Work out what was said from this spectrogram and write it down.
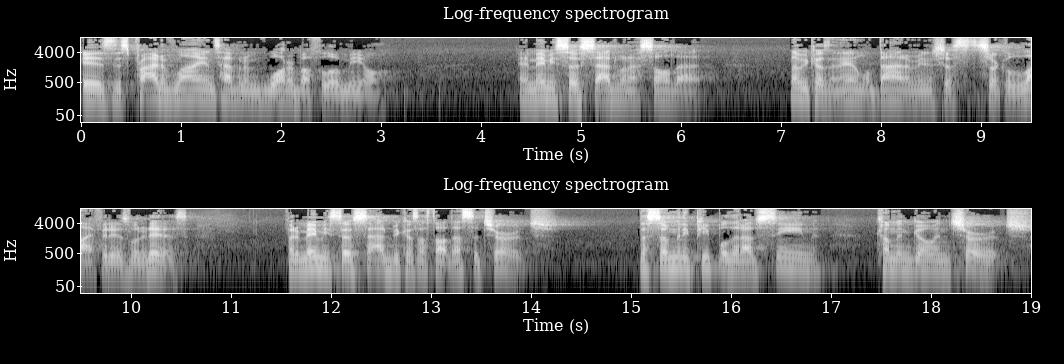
is this pride of lions having a water buffalo meal. And it made me so sad when I saw that. Not because an animal died, I mean, it's just circle of life. It is what it is. But it made me so sad because I thought, that's the church. There's so many people that I've seen come and go in church.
